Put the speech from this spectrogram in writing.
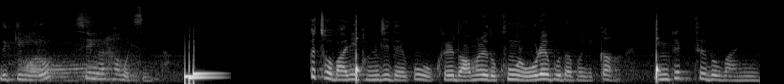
느낌으로 스윙을 하고 있습니다. 그쵸 많이 방지되고 그래도 아무래도 공을 오래 보다 보니까 임팩트도 많이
